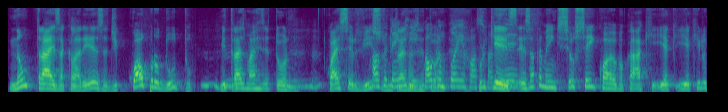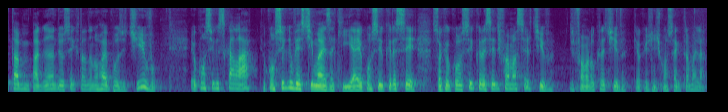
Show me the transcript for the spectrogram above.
não traz a clareza de qual produto uhum. me traz mais retorno, uhum. quais serviços me traz que, mais retorno. Qual campanha eu posso Porque, fazer? exatamente, se eu sei qual é o meu CAC e, e aquilo está me pagando, eu sei que está dando ROI positivo, eu consigo escalar, eu consigo investir mais aqui, e aí eu consigo crescer. Só que eu consigo crescer de forma assertiva de forma lucrativa, que é o que a gente consegue trabalhar.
